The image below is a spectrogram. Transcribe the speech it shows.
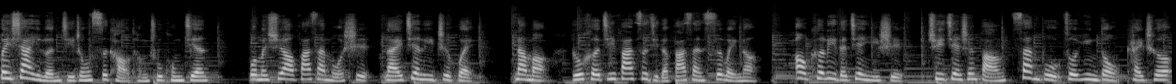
为下一轮集中思考腾出空间。我们需要发散模式来建立智慧。那么，如何激发自己的发散思维呢？奥克利的建议是去健身房散步、做运动、开车、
